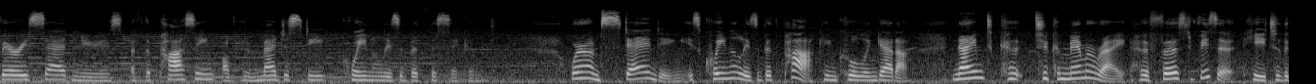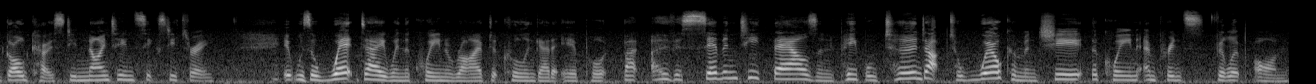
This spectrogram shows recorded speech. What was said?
very sad news of the passing of Her Majesty Queen Elizabeth II. Where I'm standing is Queen Elizabeth Park in Coolangatta, named co- to commemorate her first visit here to the Gold Coast in 1963. It was a wet day when the Queen arrived at Coolangatta Airport, but over 70,000 people turned up to welcome and cheer the Queen and Prince Philip on.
